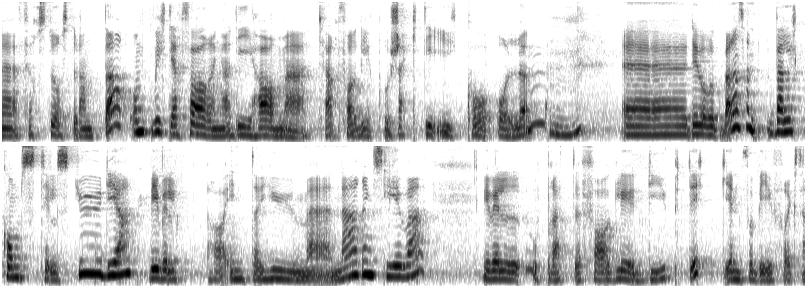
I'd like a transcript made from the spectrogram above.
med førsteårsstudenter om hvilke erfaringer de har med tverrfaglig prosjekt i YK og LØM. Mm. Det vil være en sånn velkomst til studiet. Vi vil ha intervju med næringslivet. Vi vil opprette faglige dypdykk innenfor f.eks.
